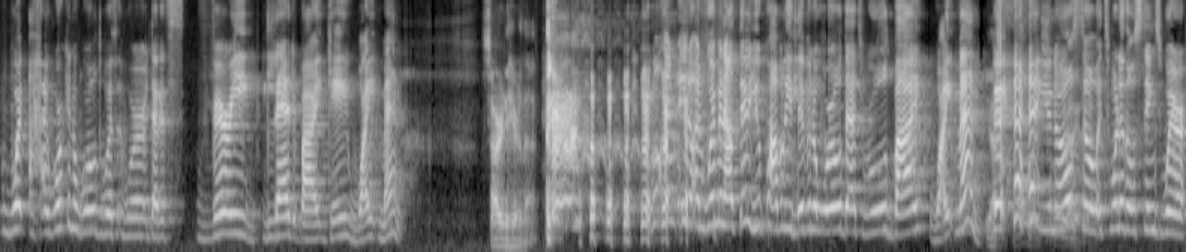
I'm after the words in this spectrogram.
what I work in a world with where that it's very led by gay white men. Sorry to hear that. well, and you know, and women out there, you probably live in a world that's ruled by white men. Yeah, you know, yeah, yeah. so it's one of those things where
